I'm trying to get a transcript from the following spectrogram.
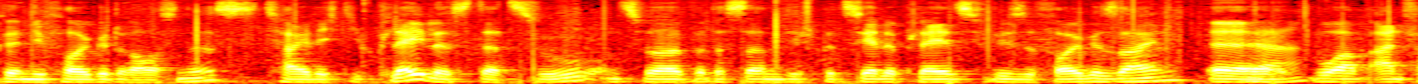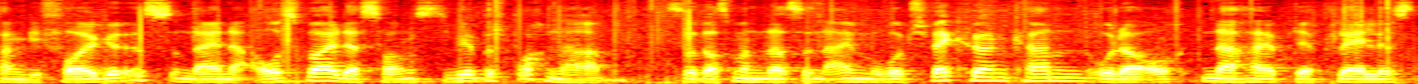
wenn die Folge draußen ist, teile ich die Playlist dazu. Und zwar wird das dann die spezielle Playlist für diese Folge sein, äh, ja. wo am Anfang die Folge ist und eine Auswahl der Songs, die wir besprochen haben. Sodass man das in einem Rutsch weghören kann oder auch innerhalb der Playlist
